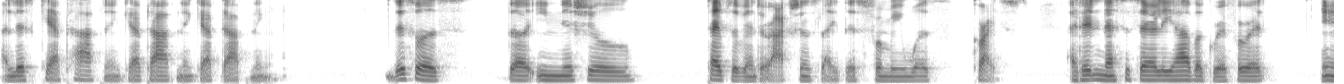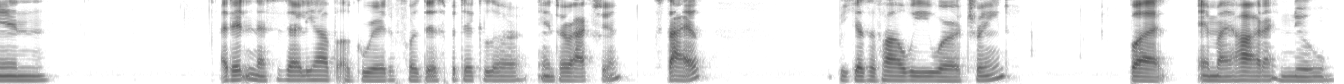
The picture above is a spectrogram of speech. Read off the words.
And this kept happening, kept happening, kept happening. This was the initial types of interactions like this for me with Christ. I didn't necessarily have a grip for it in I didn't necessarily have a grid for this particular interaction style because of how we were trained. But in my heart, I knew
